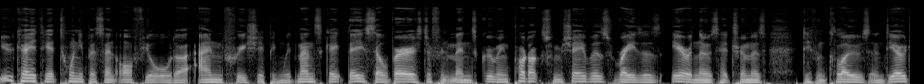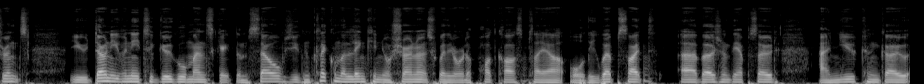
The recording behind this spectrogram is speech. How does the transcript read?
UK to get 20% off your order and free shipping with Manscaped. They sell various different men's grooming products from shavers, razors, ear and nose hair trimmers, different clothes and deodorants. You don't even need to Google Manscaped themselves. You can click on the link in your show notes, whether you're on a podcast player or the website uh, version of the episode, and you can go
